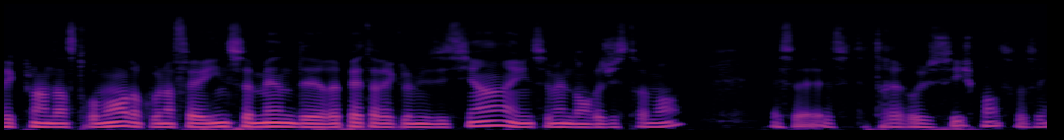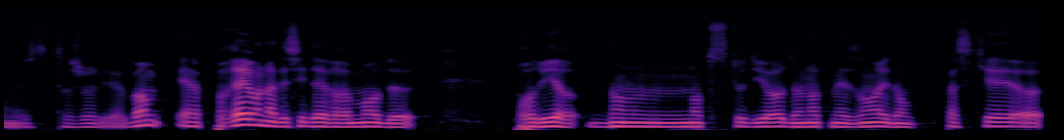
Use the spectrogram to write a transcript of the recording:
avec plein d'instruments. Donc on a fait une semaine de répète avec le musicien et une semaine d'enregistrement. Et c'était très réussi, je pense. C'est un très joli album. Et après, on a décidé vraiment de produire dans notre studio, dans notre maison. Et donc, parce que euh,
